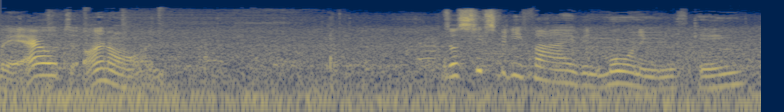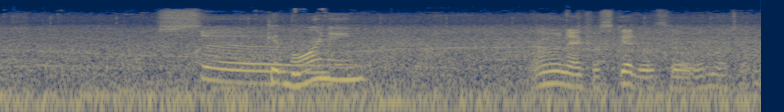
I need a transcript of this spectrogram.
Everybody out and on. So 6.55 in the morning in this game. So... Good morning. I'm on an actual schedule, so what am I talking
